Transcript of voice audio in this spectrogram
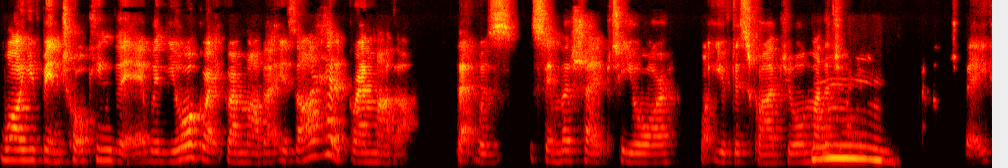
while you've been talking there with your great grandmother is I had a grandmother that was similar shape to your what you've described your mother mm. be.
